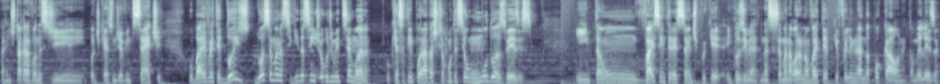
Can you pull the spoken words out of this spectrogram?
a gente tá gravando esse podcast no dia 27, o Bayern vai ter dois, duas semanas seguidas sem jogo de meio de semana, o que essa temporada acho que aconteceu uma ou duas vezes. Então vai ser interessante porque, inclusive, né, nessa semana agora não vai ter porque foi eliminado na Pokal, né? Então beleza.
